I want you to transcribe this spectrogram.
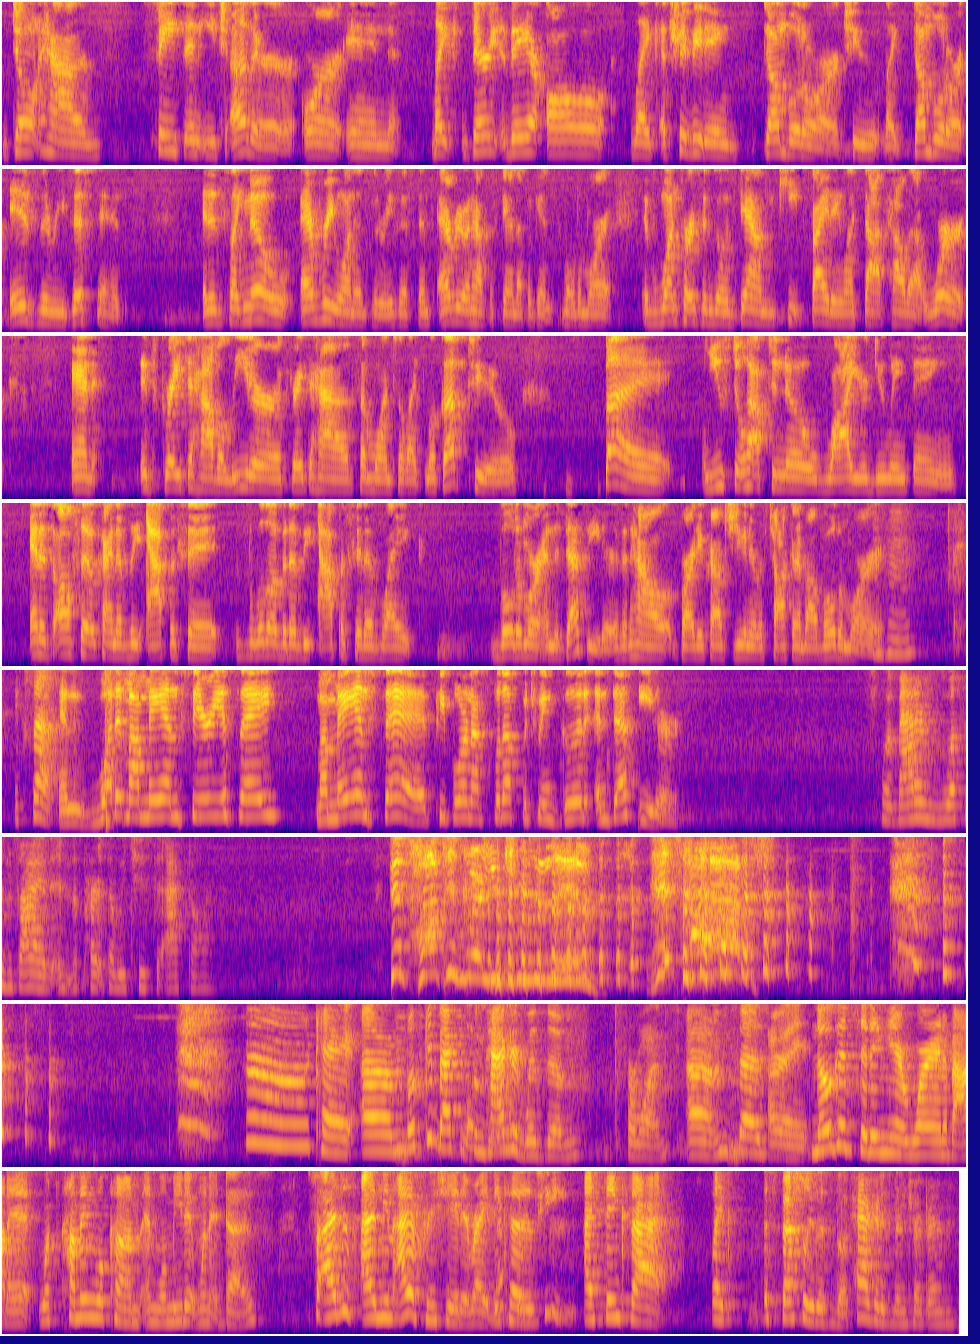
don't have faith in each other or in like they're they are all like attributing Dumbledore to like Dumbledore is the resistance. And it's like, no, everyone is the resistance. Everyone has to stand up against Voldemort. If one person goes down, you keep fighting. Like, that's how that works. And it's great to have a leader. It's great to have someone to, like, look up to. But you still have to know why you're doing things. And it's also kind of the opposite. It's a little bit of the opposite of, like, Voldemort and the Death Eaters and how Barty Crouch Jr. was talking about Voldemort. Mm-hmm. except And what did my man Sirius say? My man said people are not split up between good and Death Eater. what matters is what's inside and the part that we choose to act on. This heart is where you truly live. This heart. Okay, um, let's get back to Let's some Hagrid it. Wisdom for once. Um, he says, All right. no good sitting here worrying about it. What's coming will come, and we'll meet it when it does." So I just, I mean, I appreciate it, right? Because some. I think that, like, especially this book, Hagrid has been tripping,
